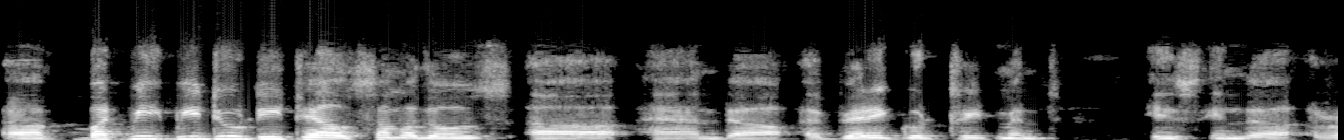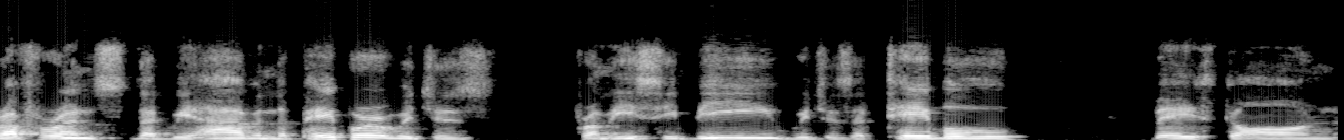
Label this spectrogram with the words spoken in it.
Uh, but we, we do detail some of those, uh, and uh, a very good treatment is in the reference that we have in the paper, which is from ECB, which is a table based on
